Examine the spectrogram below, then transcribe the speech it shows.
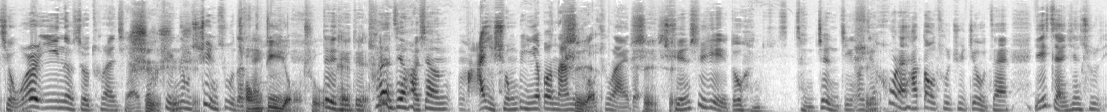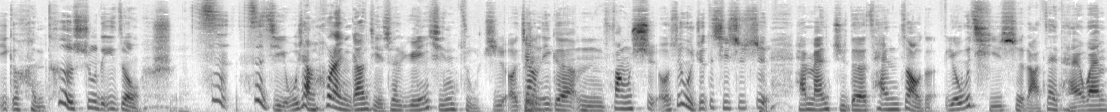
九二一那时候突然起来，是可以那么迅速的从地涌出。对对对，突然间好像蚂蚁雄兵，要不知道哪里跑出来的，是全世界也都很很震惊。而且后来他到处去救灾，也展现出一个很特殊的一种。自自己，我想后来你刚刚解释了原型组织哦，这样的一个嗯方式哦，所以我觉得其实是还蛮值得参照的，尤其是啦，在台湾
